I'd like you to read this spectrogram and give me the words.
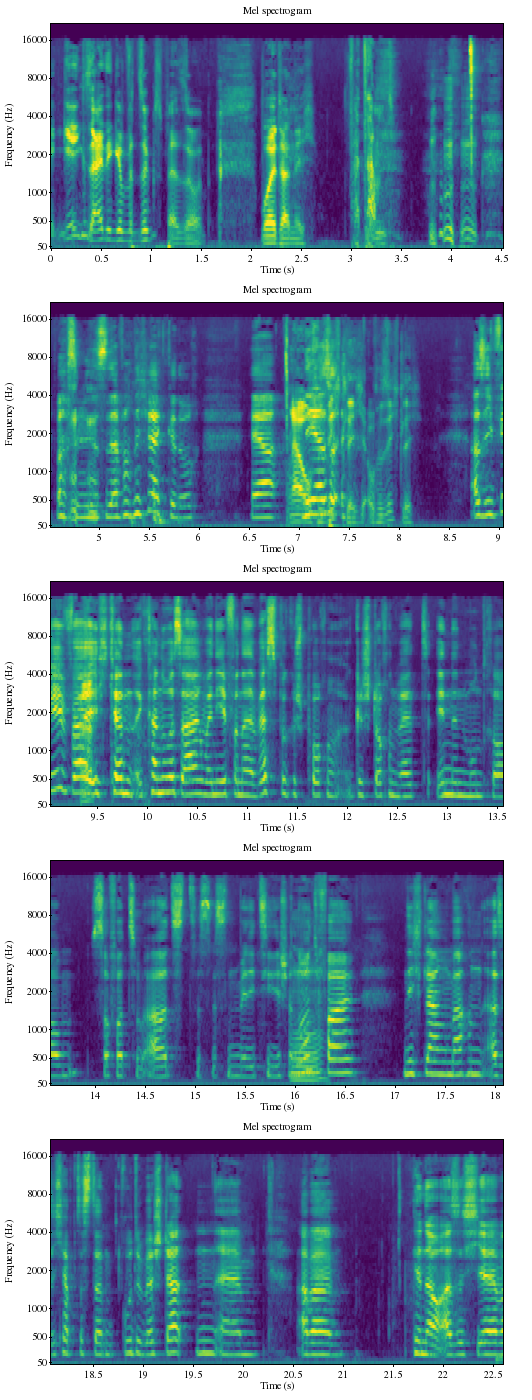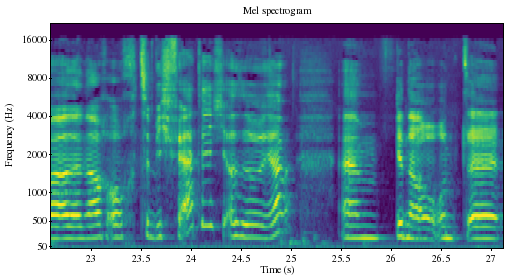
gegenseitige Bezugsperson. Wollte er nicht. Verdammt. Was, das ist einfach nicht wert genug. Ja, ja nee, offensichtlich, also, offensichtlich. Also auf jeden Fall, ja. ich kann, kann nur sagen, wenn ihr von einer Wespe gesprochen, gestochen werdet in den Mundraum, sofort zum Arzt. Das ist ein medizinischer mhm. Notfall. Nicht lang machen. Also ich habe das dann gut überstanden. Ähm, aber genau, also ich äh, war danach auch ziemlich fertig. Also ja, ähm, genau. Und äh,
